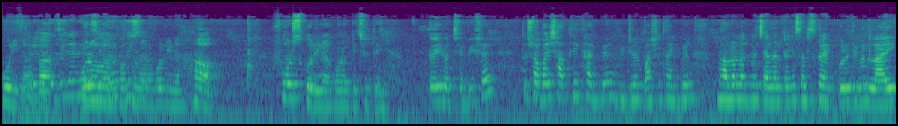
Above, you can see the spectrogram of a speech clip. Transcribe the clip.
করি না বা ওরও আমি কখনো বলি না হ্যাঁ ফোর্স করি না কোনো কিছুতেই। তো এই হচ্ছে বিষয়। তো সবাই সাথেই থাকবেন ভিডিওর পাশে থাকবেন। ভালো লাগলে চ্যানেলটাকে সাবস্ক্রাইব করে দিবেন লাইক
